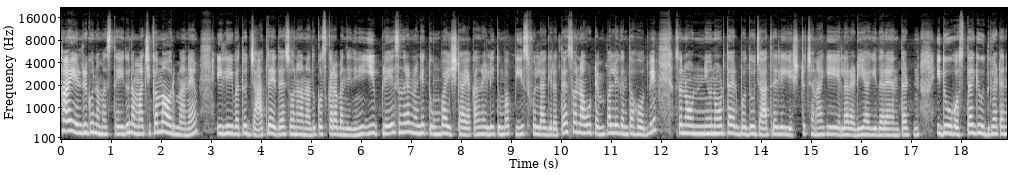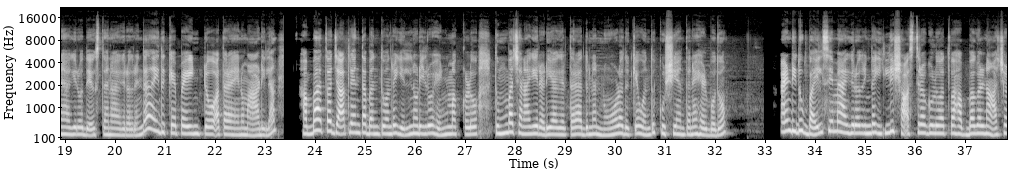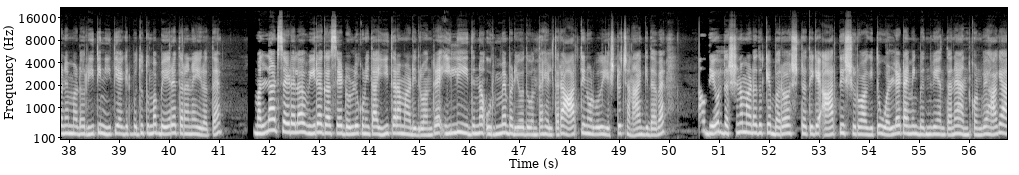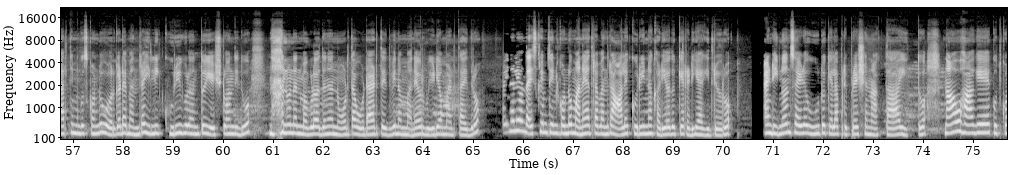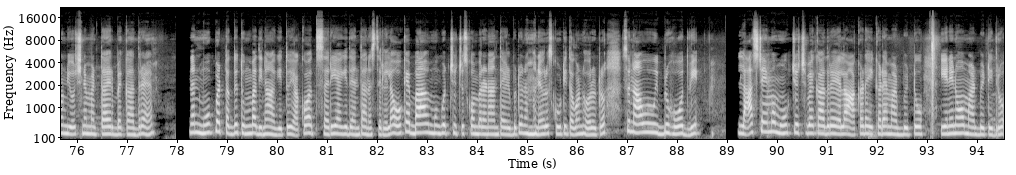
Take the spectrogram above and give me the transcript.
Hi ಎಲ್ರಿಗೂ ನಮಸ್ತೆ. ಇದು ನಮ್ಮ ಚಿಕ್ಕಮ್ಮ ಅವ್ರ ಮನೆ. ಇಲ್ಲಿ ಇವತ್ತು ಜಾತ್ರೆ ಇದೆ. ಸೊ, ನಾನು ಅದಕ್ಕೋಸ್ಕರ ಬಂದಿದ್ದೀನಿ. ಈ ಪ್ಲೇಸ್ ಅಂದರೆ ನನಗೆ ತುಂಬ ಇಷ್ಟ. ಯಾಕಂದರೆ ಇಲ್ಲಿ ತುಂಬ ಪೀಸ್ಫುಲ್ಲಾಗಿರುತ್ತೆ ಸೊ, ನಾವು ಟೆಂಪಲ್ಲಿಗಂತ ಹೋದ್ವಿ. ಸೊ, ನಾವು, ನೀವು ನೋಡ್ತಾ ಇರ್ಬೋದು ಜಾತ್ರೆಯಲ್ಲಿ ಎಷ್ಟು ಚೆನ್ನಾಗಿ ಎಲ್ಲ ರೆಡಿಯಾಗಿದ್ದಾರೆ ಅಂತ. ಇದು ಹೊಸದಾಗಿ ಉದ್ಘಾಟನೆ ಆಗಿರೋ ದೇವಸ್ಥಾನ ಆಗಿರೋದ್ರಿಂದ ಇದಕ್ಕೆ ಪೇಂಟು ಆ ಥರ ಏನೂ ಮಾಡಿಲ್ಲ. ಹಬ್ಬ ಅಥವಾ ಜಾತ್ರೆ ಅಂತ ಬಂತು ಅಂದರೆ ಎಲ್ಲಿ ನೋಡಿದರೂ ಹೆಣ್ಮಕ್ಳು ತುಂಬ ಚೆನ್ನಾಗಿ ರೆಡಿಯಾಗಿರ್ತಾರೆ ಅದನ್ನು ನೋಡೋದಕ್ಕೆ ಒಂದು ಖುಷಿ ಅಂತಲೇ ಹೇಳ್ಬೋದು. ಆ್ಯಂಡ್ ಇದು ಬಯಲುಸೀಮೆ ಆಗಿರೋದ್ರಿಂದ ಇಲ್ಲಿ ಶಾಸ್ತ್ರಗಳು ಅಥವಾ ಹಬ್ಬಗಳನ್ನ ಆಚರಣೆ ಮಾಡೋ ರೀತಿ ನೀತಿ ಆಗಿರ್ಬೋದು. ತುಂಬ ಬೇರೆ ಥರನೇ ಇರುತ್ತೆ. ಮಲೆನಾಡು ಸೈಡೆಲ್ಲ ವೀರಗಾಸೆ, ಡೊಳ್ಳು ಕುಣಿತ ಈ ಥರ ಮಾಡಿದರು ಅಂದರೆ ಇಲ್ಲಿ ಇದನ್ನು ಉರ್ಮೆ ಬಡಿಯೋದು ಅಂತ ಹೇಳ್ತಾರೆ. ಆರತಿ ನೋಡ್ಬೋದು ಎಷ್ಟು ಚೆನ್ನಾಗಿದ್ದಾವೆ. ನಾವು ದೇವ್ರ ದರ್ಶನ ಮಾಡೋದಕ್ಕೆ ಬರೋ ಅಷ್ಟೊತ್ತಿಗೆ ಆರತಿ ಶುರುವಾಗಿತ್ತು. ಒಳ್ಳೆ ಟೈಮಿಗೆ ಬಂದ್ವಿ ಅಂತಲೇ ಅಂದ್ಕೊಂಡ್ವಿ ಹಾಗೆ ಆರತಿ ಮುಗಿಸ್ಕೊಂಡು ಹೊರಗಡೆ ಬಂದರೆ ಇಲ್ಲಿ ಕುರಿಗಳಂತೂ ಎಷ್ಟೊಂದಿದ್ವು ನಾನು ನನ್ನ ಮಗಳು ಅದನ್ನು ನೋಡ್ತಾ ಓಡಾಡ್ತಿದ್ವಿ ನಮ್ಮ ಮನೆಯವ್ರು ವೀಡಿಯೋ ಮಾಡ್ತಾಯಿದ್ರು ಫೈನಲಿ ಒಂದು ಐಸ್ ಕ್ರೀಮ್ ತಿನ್ಕೊಂಡು ಮನೆ ಹತ್ರ ಬಂದರೆ ಆಲೆ ಕುರಿನ ಕಡಿಯೋದಕ್ಕೆ ರೆಡಿಯಾಗಿದ್ರು ಇವರು. ಆ್ಯಂಡ್ ಇನ್ನೊಂದು ಸೈಡ್ ಊಟಕ್ಕೆಲ್ಲ ಪ್ರಿಪ್ರೇಷನ್ ಆಗ್ತಾ ಇತ್ತು. ನಾವು ಹಾಗೆ ಕುತ್ಕೊಂಡು ಯೋಚನೆ ಮಾಡ್ತಾ ಇರಬೇಕಾದ್ರೆ ನನ್ನ ಮೂಗ್ಬಟ್ಟು ತೆಗೆದು ತುಂಬ ದಿನ ಆಗಿತ್ತು. ಯಾಕೋ ಅದು ಸರಿಯಾಗಿದೆ ಅಂತ ಅನ್ನಿಸ್ತಿರ್ಲಿಲ್ಲ ಓಕೆ, ಬಾ ಮೂಗ್ಬಟ್ಟು ಚುಚ್ಚಿಸ್ಕೊಂಬರೋಣ ಅಂತ ಹೇಳ್ಬಿಟ್ಟು ನಮ್ಮ ಮನೆಯವರು ಸ್ಕೂಟಿ ತೊಗೊಂಡು ಹೊರಟರು. ಸೊ, ನಾವು ಇಬ್ಬರು ಹೋದ್ವಿ. ಲಾಸ್ಟ್ ಟೈಮು ಮೂಗು ಚುಚ್ಚಬೇಕಾದ್ರೆ ಎಲ್ಲ ಆ ಕಡೆ ಈ ಕಡೆ ಮಾಡಿಬಿಟ್ಟು ಏನೇನೋ ಮಾಡಿಬಿಟ್ಟಿದ್ರು.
